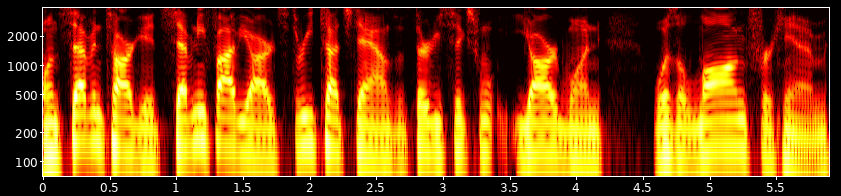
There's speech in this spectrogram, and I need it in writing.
on seven targets, 75 yards, three touchdowns. The 36 yard one was a long for him.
